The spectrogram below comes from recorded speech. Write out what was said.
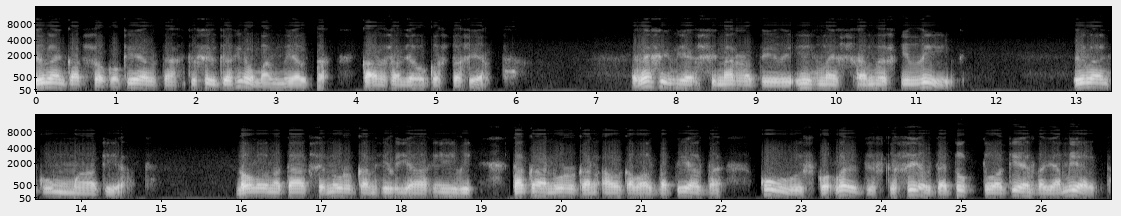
Ylen katsooko kieltä, kysyykö Hilman mieltä kansanjoukosta sieltä. Resilienssinarratiivi ihmeessä myöskin viivi. Ylen kummaa kieltä. Nolona taakse nurkan hiljaa hiivi, takaa nurkan alkavalta tieltä kuuluisiko, löytyisikö sieltä tuttua kieltä ja mieltä.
